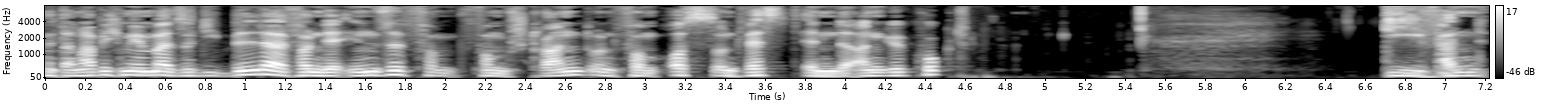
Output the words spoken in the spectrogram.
Und dann habe ich mir mal so die Bilder von der Insel, vom, vom Strand und vom Ost- und Westende angeguckt. Die, Wand,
